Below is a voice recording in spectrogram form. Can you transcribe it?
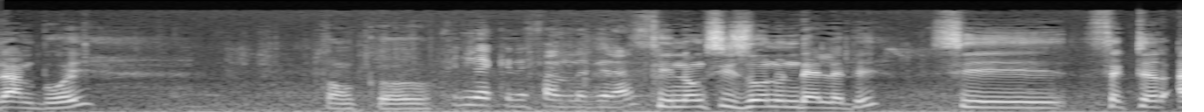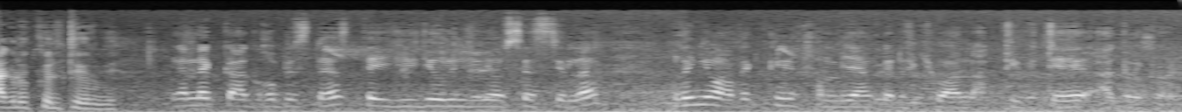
Birane Boy donc fi ñu nekk ni fan la Birane. fii noonu si zone Ndelle bi si secteur agriculture bi. nga nekk agro business tey jii jëwriñ ji ñëw seet si la nga ñëw avec ki nga xam ne yaa ngi koy def ci wàllu activité agricole.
